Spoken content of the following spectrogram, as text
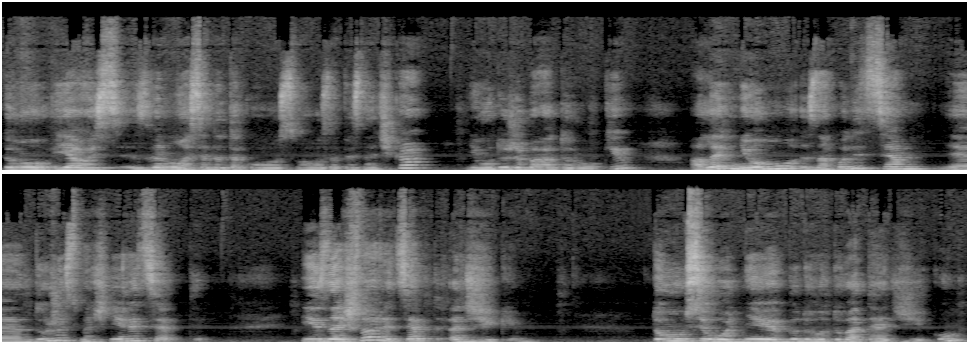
Тому я ось звернулася до такого свого записничка, йому дуже багато років, але в ньому знаходяться е, дуже смачні рецепти. І знайшла рецепт аджіки. Тому сьогодні буду готувати аджіку.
